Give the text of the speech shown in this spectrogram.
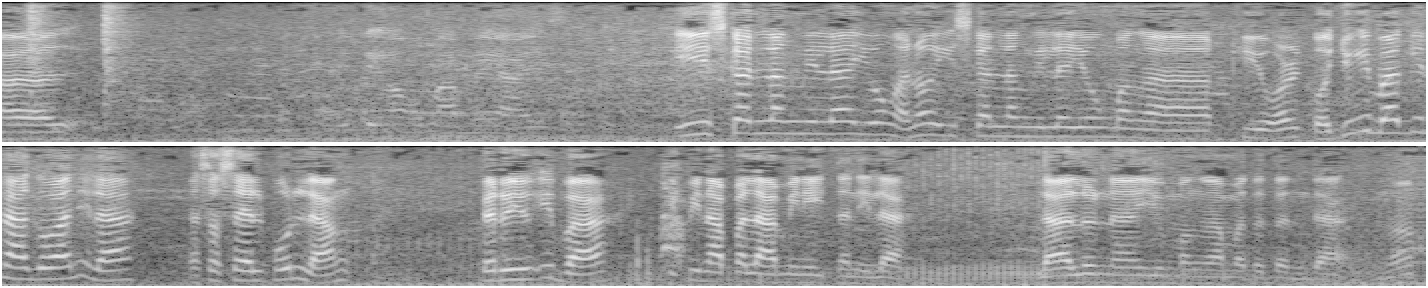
ah, i-scan lang nila yung ano, i-scan lang nila yung mga QR code. Yung iba ginagawa nila, nasa cellphone lang. Pero yung iba, ipinapalaminate na nila. Lalo na yung mga matatanda, no?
